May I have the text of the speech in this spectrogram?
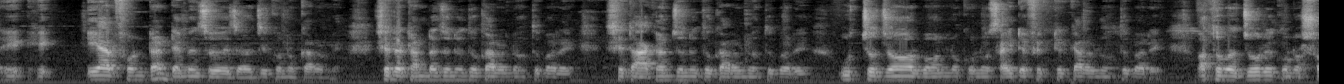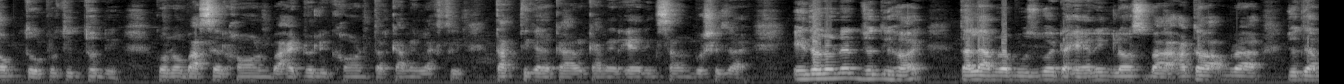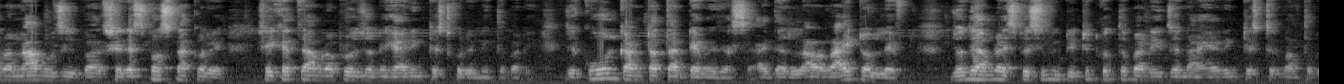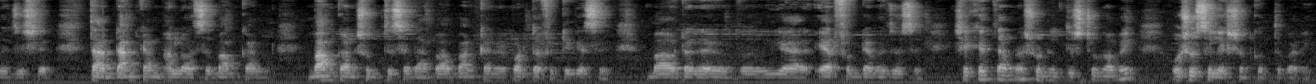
এয়ারফোনটা ড্যামেজ হয়ে যাওয়া যে কোনো কারণে। সেটা ঠান্ডাজনিত কারণে হতে পারে, সেটা আঘাতজনিত কারণে হতে পারে, উচ্চ জ্বর বা অন্য কোনো সাইড এফেক্টের কারণে হতে পারে, অথবা জোরে কোনো শব্দ, প্রতিধ্বনি, কোনো বাসের হর্ন বা হাইড্রোলিক হর্ন তার কানে লাগছে, তার থেকে কার কানের হেয়ারিং সাউন্ড বসে যায়। এই ধরনের যদি হয়, তাহলে আমরা বুঝব এটা হেয়ারিং লস বা হয়তো আমরা যদি আমরা না বুঝি বা সে রেসপন্স না করে সেই ক্ষেত্রে আমরা প্রয়োজনে হেয়ারিং টেস্ট করে নিতে পারি যে কোন কানটা তার ড্যামেজ আছে আইদার রাইট অর লেফট যদি আমরা স্পেসিফিক ডিটেক্ট করতে পারি যে না হেয়ারিং টেস্টের মাধ্যমে যে সে তার ডান কান ভালো আছে, বাম কান বাম কান শুনতেছে না বা বাম কানের পর্দা ফেটে গেছে বা ওটার ইয়ার ইয়ারফোন ড্যামেজ হয়েছে সেক্ষেত্রে আমরা সুনির্দিষ্টভাবে ওষুধ সিলেকশন করতে পারি।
